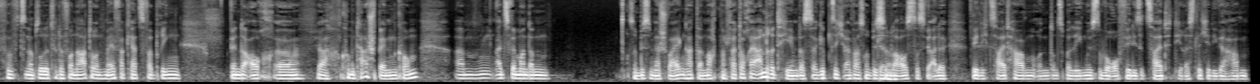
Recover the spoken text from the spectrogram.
15 absurde Telefonate und Mailverkehr zu verbringen, wenn da auch äh, ja, Kommentarspenden kommen, ähm, als wenn man dann so ein bisschen mehr Schweigen hat, dann macht man vielleicht auch eher andere Themen. Das ergibt sich einfach so ein bisschen genau. daraus, dass wir alle wenig Zeit haben und uns überlegen müssen, worauf wir diese Zeit, die restliche, die wir haben,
